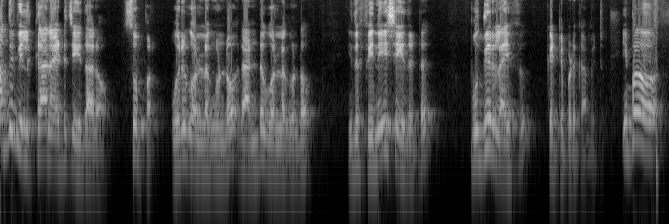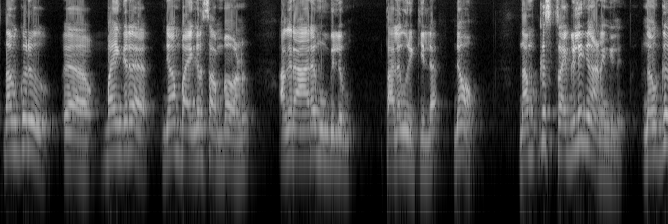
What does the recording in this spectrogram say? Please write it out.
അത് വിൽക്കാനായിട്ട് ചെയ്താലോ? സൂപ്പർ ഒരു കൊല്ലം കൊണ്ടോ രണ്ട് കൊല്ലം കൊണ്ടോ ഇത് ഫിനിഷ് ചെയ്തിട്ട് പുതിയൊരു ലൈഫ് കെട്ടിപ്പടുക്കാൻ പറ്റും. ഇപ്പോൾ നമുക്കൊരു ഭയങ്കര ഞാൻ ഭയങ്കര സംഭവമാണ്. അങ്ങനെ ആരെ മുമ്പിലും തല കുരിക്കില്ല നോ നമുക്ക് സ്ട്രഗിളിങ് ആണെങ്കിൽ നമുക്ക്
